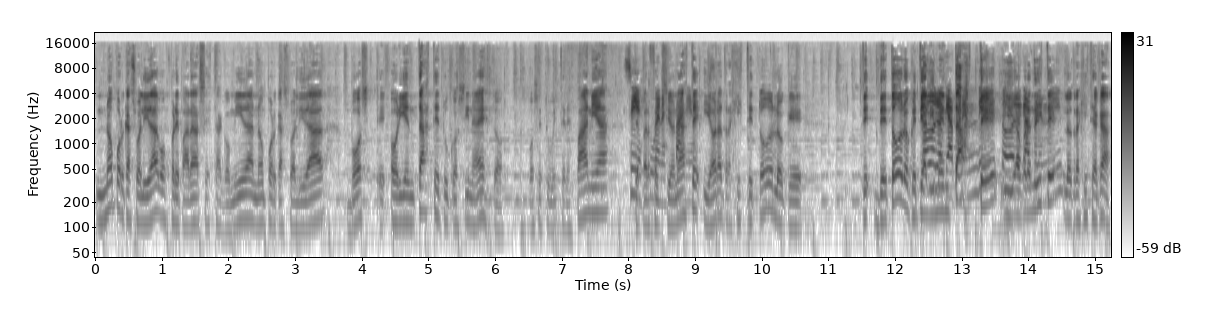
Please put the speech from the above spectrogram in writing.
no por casualidad vos preparás esta comida, no por casualidad vos eh, orientaste tu cocina a esto. Vos estuviste en España, Sí, te en perfeccionaste España. y ahora trajiste todo lo que... de todo lo que te Todo lo que alimentaste aprendí, y lo aprendiste, aprendí. lo trajiste acá.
